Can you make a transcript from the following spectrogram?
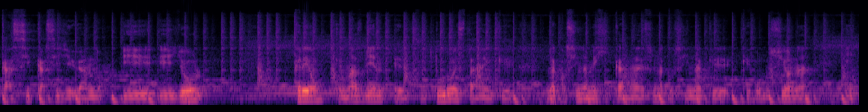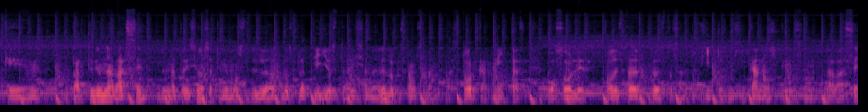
casi, casi llegando. Y, y yo creo que más bien el futuro está en que la cocina mexicana es una cocina que, evoluciona y que parte de una base, de una tradición. O sea, tenemos lo, los platillos tradicionales, lo que estamos hablando, pastor, carnitas, pozole, todo esta, todos estos antojitos mexicanos que son la base.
